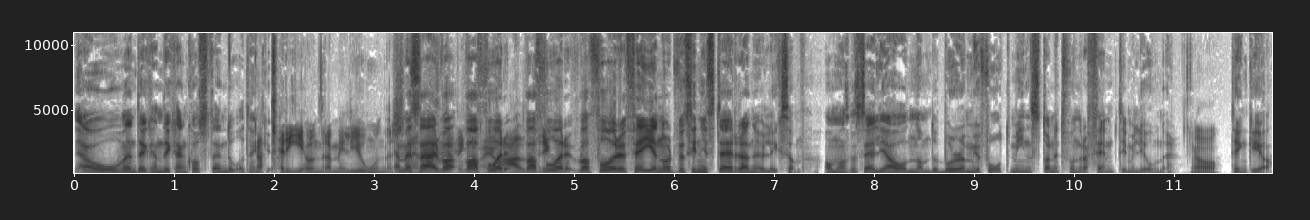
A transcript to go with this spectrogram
Ja, men det kan, det kan kosta ändå ja, tänker jag. 300 miljoner Ja men så här, vad, vad, får, vad, får, vad får Feyenoord för Sinisterra nu liksom? Om man ska sälja honom, då borde de ju få åtminstone 250 miljoner, Ja, tänker jag.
